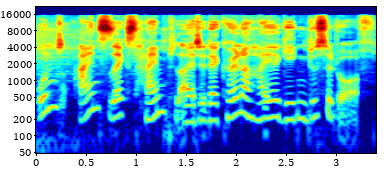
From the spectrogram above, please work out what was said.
Und 1-6 Heimpleite der Kölner Haie gegen Düsseldorf.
